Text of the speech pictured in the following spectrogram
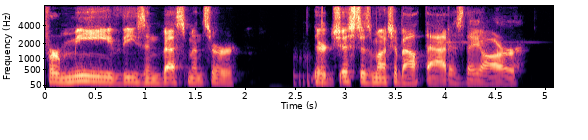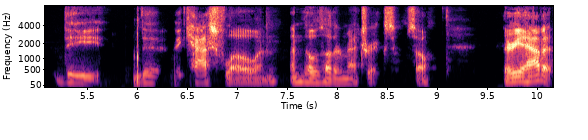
for me, these investments are they're just as much about that as they are the the, the cash flow and and those other metrics. So there you have it.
